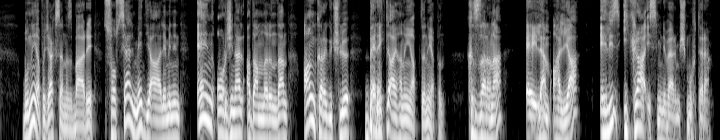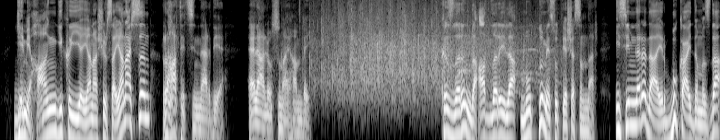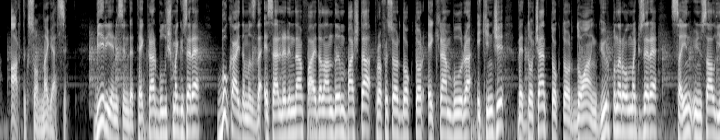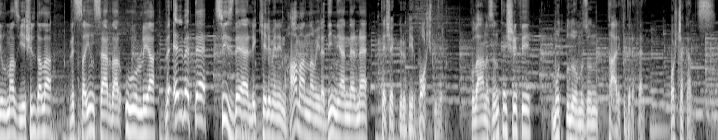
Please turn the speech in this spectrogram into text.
bunu yapacaksanız bari sosyal medya aleminin en orijinal adamlarından Ankara güçlü Benekli Ayhan'ın yaptığını yapın. Kızlarına Eylem Alya, Eliz İkra ismini vermiş muhterem. Gemi hangi kıyıya yanaşırsa yanaşsın rahat etsinler diye. Helal olsun Ayhan Bey. Kızların da adlarıyla mutlu mesut yaşasınlar. İsimlere dair bu kaydımız da artık sonuna gelsin. Bir yenisinde tekrar buluşmak üzere. Bu kaydımızda eserlerinden faydalandığım başta Profesör Doktor Ekrem Buğra ikinci ve Doçent Doktor Doğan Gürpınar olmak üzere Sayın Ünsal Yılmaz Yeşildal'a ve Sayın Serdar Uğurlu'ya ve elbette siz değerli kelimenin ham anlamıyla dinleyenlerine teşekkürü bir borç bilirim. Kulağınızın teşrifi, mutluluğumuzun tarifidir efendim. Hoşçakalınız.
